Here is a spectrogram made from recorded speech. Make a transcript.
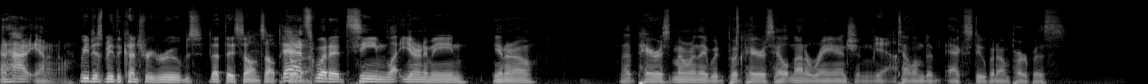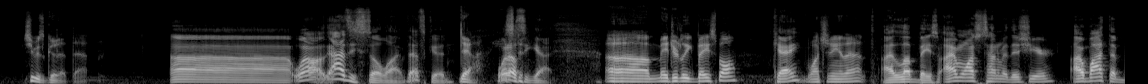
and how i don't know We just be the country rubes that they saw in South Dakota. that's what it seemed like you know what i mean you know that paris remember when they would put paris hilton on a ranch and Yeah. tell him to act stupid on purpose she was good at that. Uh, well, Ozzy's still alive. That's good. Yeah. What else you got? Uh, Major League Baseball. Okay. Watch any of that? I love baseball. I haven't watched a ton of it this year. I bought the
